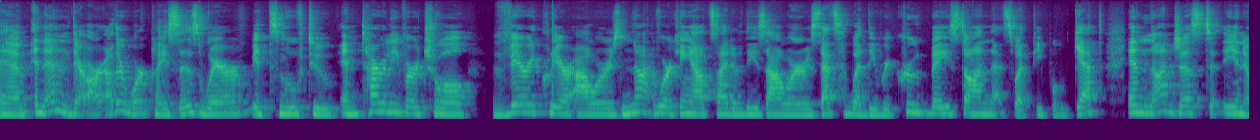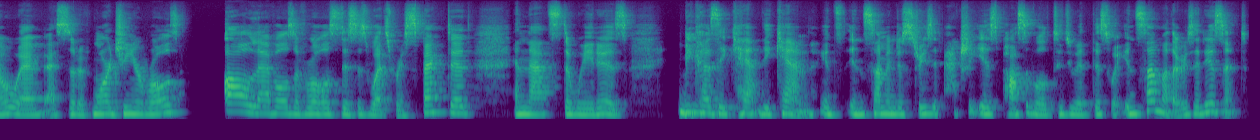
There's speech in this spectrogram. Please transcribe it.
um, and then there are other workplaces where it's moved to entirely virtual, very clear hours, not working outside of these hours. That's what they recruit based on. That's what people get. And not just, you know, as sort of more junior roles, all levels of roles. This is what's respected. And that's the way it is. because they can't they can in, in some industries it actually is possible to do it this way in some others it isn't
